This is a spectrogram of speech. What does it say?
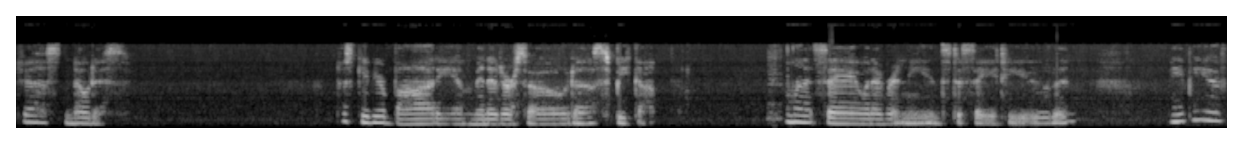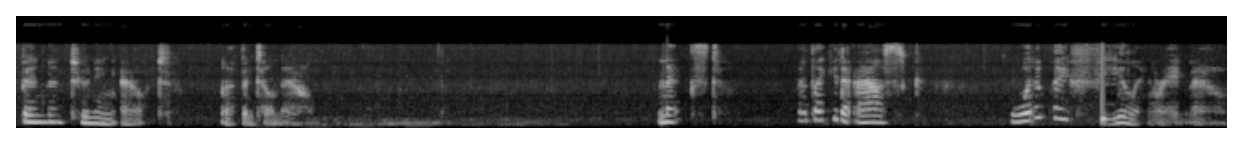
Just notice. Just give your body a minute or so to speak up. And let it say whatever it needs to say to you that maybe you've been tuning out up until now. Next, I'd like you to ask, what am I feeling right now?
